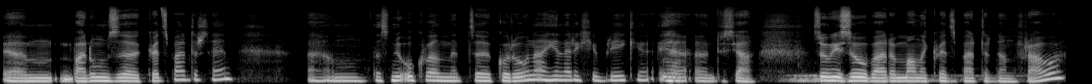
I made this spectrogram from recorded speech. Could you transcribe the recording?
um, waarom ze kwetsbaarder zijn. Um, dat is nu ook wel met uh, corona heel erg gebreken. Ja. Uh, dus ja, sowieso waren mannen kwetsbaarder dan vrouwen.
